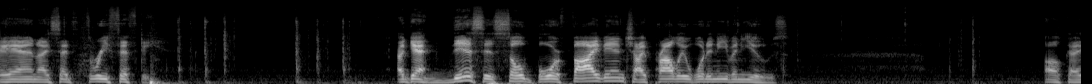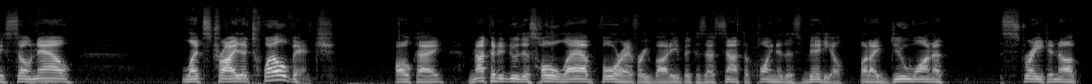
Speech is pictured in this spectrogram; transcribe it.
And I said 350. Again, this is so bore 5 inch, I probably wouldn't even use. Okay, so now let's try the 12 inch. Okay, I'm not going to do this whole lab for everybody because that's not the point of this video, but I do want to straighten up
